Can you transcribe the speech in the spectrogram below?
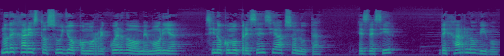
no dejar esto suyo como recuerdo o memoria, sino como presencia absoluta, es decir, dejarlo vivo.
